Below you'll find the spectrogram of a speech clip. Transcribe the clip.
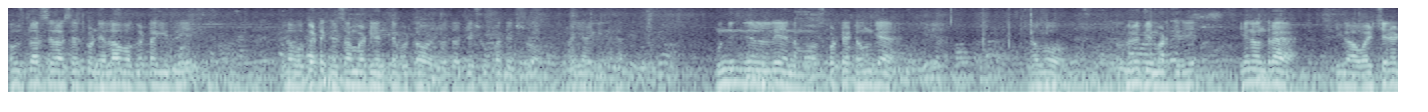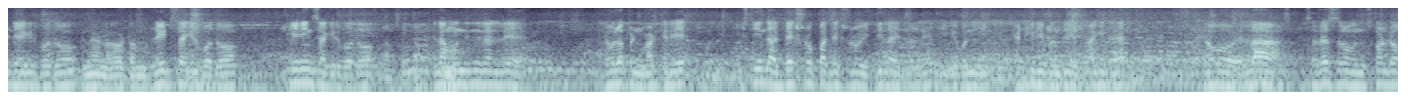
ಕೌನ್ಸಿಲರ್ಸ್ ಎಲ್ಲ ಸೇರಿಕೊಂಡು ಎಲ್ಲ ಒಗ್ಗಟ್ಟಾಗಿದ್ವಿ ಎಲ್ಲ ಒಗ್ಗಟ್ಟಾಗಿ ಕೆಲಸ ಮಾಡಿ ಅಂತ ಹೇಳ್ಬಿಟ್ಟು ಇವತ್ತು ಅಧ್ಯಕ್ಷರು ಉಪಾಧ್ಯಕ್ಷರು ಆಗಿ ಆಗಿದ್ದಾರೆ. ಮುಂದಿನ ದಿನದಲ್ಲಿ ನಮ್ಮ ಹೊಸಕೋಟೆ ಟೌನ್ಗೆ ನಾವು ಅಭಿವೃದ್ಧಿ ಮಾಡ್ತೀವಿ ಏನು ಅಂದರೆ ಈಗ ವೈಟ್ ಚರಂಡಿ ಆಗಿರ್ಬೋದು, ಲೈಟ್ಸ್ ಆಗಿರ್ಬೋದು, ಕ್ಲೀನಿಂಗ್ಸ್ ಆಗಿರ್ಬೋದು, ಎಲ್ಲ ಮುಂದಿನ ದಿನದಲ್ಲಿ ಡೆವಲಪ್ಮೆಂಟ್ ಮಾಡ್ತೀರಿ. ಇಷ್ಟಿಂದ ಅಧ್ಯಕ್ಷರು, ಉಪಾಧ್ಯಕ್ಷರು ಇದ್ದಿಲ್ಲ ಇದರಲ್ಲಿ. ಈಗ ಬಂದು ಕ್ಯಾಟಗಿರಿ ಬಂದು ಆಗಿದೆ. ನಾವು ಎಲ್ಲ ಸದಸ್ಯರು ಹೊಂದಿಸ್ಕೊಂಡು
